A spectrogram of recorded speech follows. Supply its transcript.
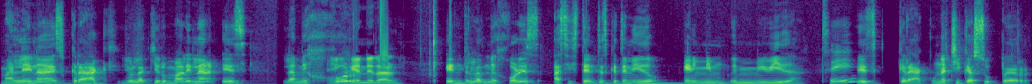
Malena es crack, yo la quiero. Malena es la mejor. En general. Entre las mejores asistentes que he tenido en mi, en mi vida. Sí. Es crack, una chica súper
